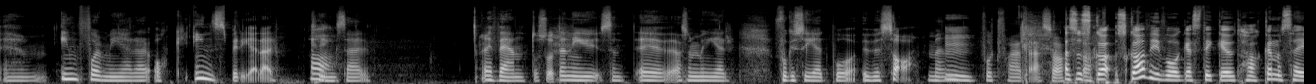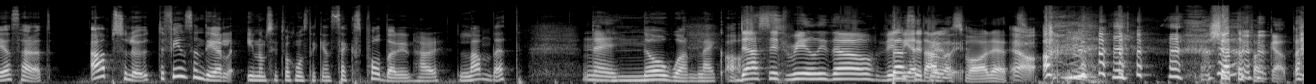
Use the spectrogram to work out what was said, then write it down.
ehm, informerar och inspirerar kring Ja. så här event och så. Den är ju eh, alltså mer fokuserad på USA, men fortfarande alltså. Alltså ska, ska vi våga sticka ut hakan och säga så här att absolut, det finns en del inom situationstecken sexpoddar i det här landet. nej. No one like us. Does it really though? Vi Does vet alla really? svaret. Ja. Shut the fuck up.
